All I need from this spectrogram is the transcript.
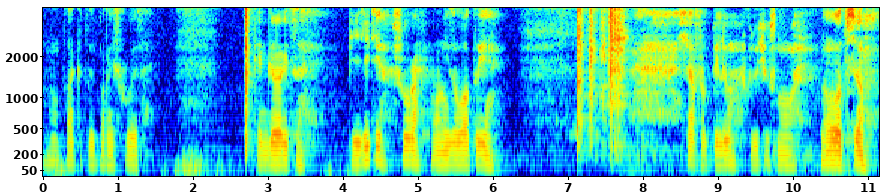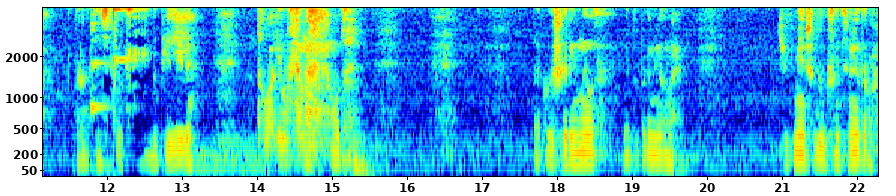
Вот так это и происходит. Как говорится, пилите, Шура, они золотые. Сейчас отпилю, включу снова. Ну вот, все, практически допилили. Отвалился она вот. Такой ширины вот это примерно чуть меньше двух сантиметров.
